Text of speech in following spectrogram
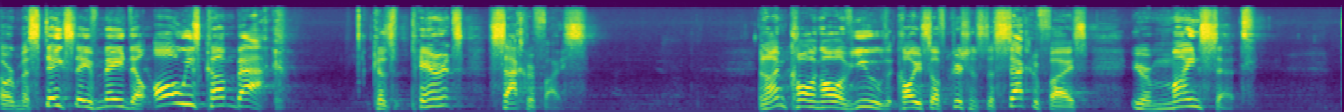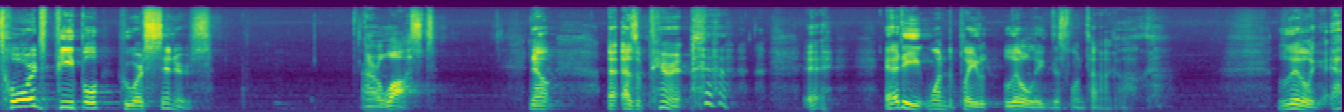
or mistakes they've made. They'll always come back because parents sacrifice. And I'm calling all of you that call yourself Christians to sacrifice your mindset towards people who are sinners and are lost. Now, as a parent, Eddie wanted to play Little League this one time. I go, oh, Little League. Uh,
